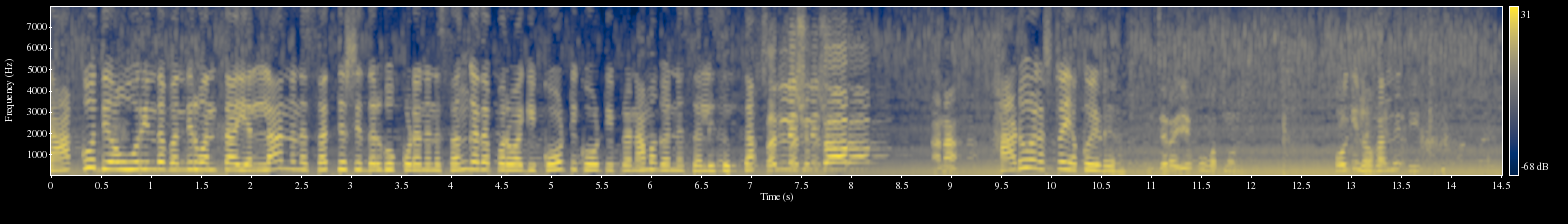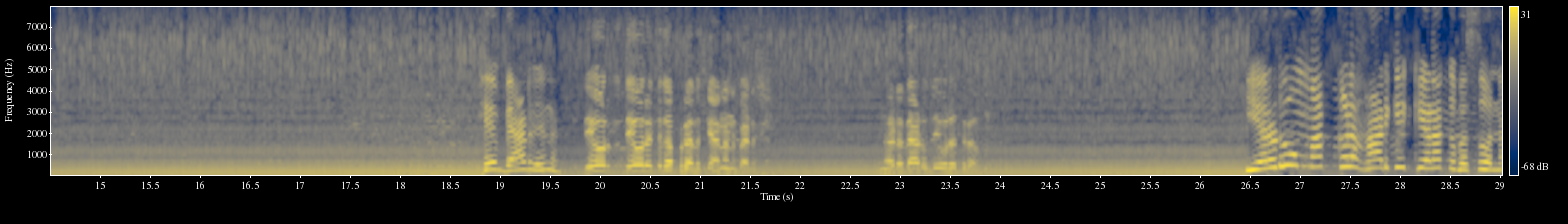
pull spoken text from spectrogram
ನಾಲ್ಕು ದೇವ ಊರಿಂದ ಬಂದಿರುವಂತ ಎಲ್ಲಾ ನನ್ನ ಸತ್ಯ ಸಿದ್ಧರಿಗೂ ಕೂಡ ನನ್ನ ಸಂಘದ ಪರವಾಗಿ ಕೋಟಿ ಕೋಟಿ ಪ್ರಣಾಮಗಳನ್ನ ಸಲ್ಲಿಸುತ್ತಾ. ಹಾಡುವಾಗಷ್ಟೇ ಶುದ್ಧ ಅಣ್ಣ. ಹಾಡುವಾಗ ಅಷ್ಟೇ ಯಾಕೋ ಇಡ ಜರ ಯಾಕೋ ಹೋಗಿಲ್ಲ ಬಂದೈತಿ ಹೇ ಬ್ಯಾಡ್ರಿ ಏನು? ದೇವ್ರ ದೇವ್ರ ಎತ್ಗಪ್ರಿ ಅದಕ್ಕೆ ಕ್ಯಾನನ್ ಬ್ಯಾಡ್ರಿ. ನಡೆದಾಡು ದೇವ್ರ ಹತ್ರ ಅದು. ಎರಡೂ ಮಕ್ಕಳ ಹಾಡಿಗೆ ಕೇಳಾಕ ಬಸವನ್ನ.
